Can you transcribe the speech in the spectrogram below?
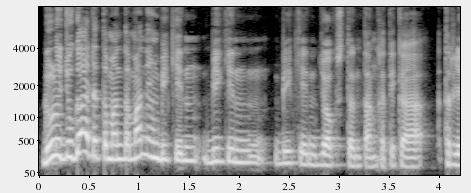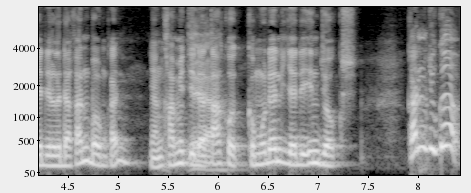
dulu juga ada teman-teman yang bikin bikin bikin jokes tentang ketika terjadi ledakan bom kan yang kami tidak Iya. takut kemudian dijadiin jokes kan juga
